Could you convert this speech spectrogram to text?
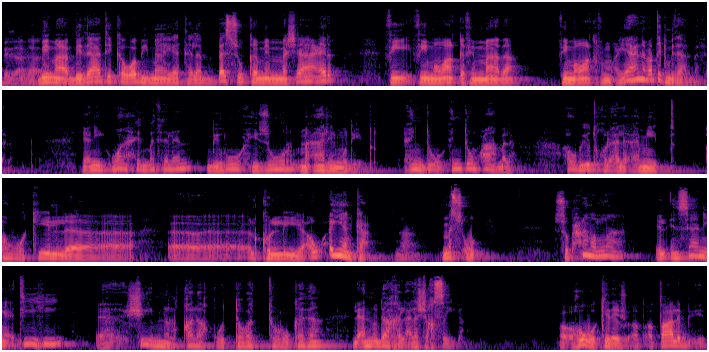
بذات بما بذاتك وبما يتلبسك من مشاعر في في مواقف ماذا؟ في مواقف معينة. يعني بعطيك مثال مثلا. يعني واحد مثلا بيروح يزور معالي المدير. عنده عنده معاملة. أو بيدخل على عميد أو وكيل آه، آه، الكلية أو أيا كان. نعم. مسؤول. سبحان الله الإنسان يأتيه آه، شيء من القلق والتوتر وكذا لأنه داخل على شخصية. هو كذا الطالب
